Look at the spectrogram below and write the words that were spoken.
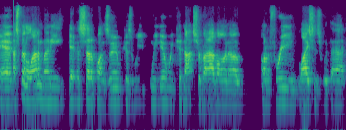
And I spent a lot of money getting us set up on Zoom because we we knew we could not survive on a on a free license with that.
